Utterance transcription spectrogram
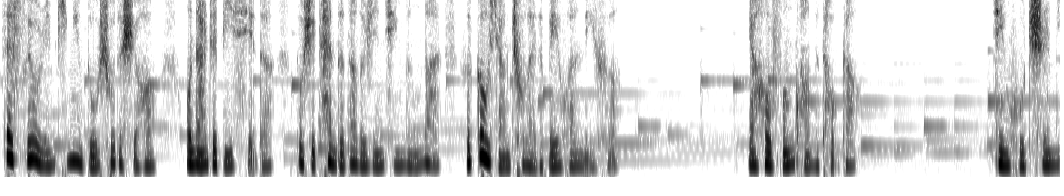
在所有人拼命读书的时候，我拿着笔写的都是看得到的人情冷暖和构想出来的悲欢离合，然后疯狂的投稿，近乎痴迷。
